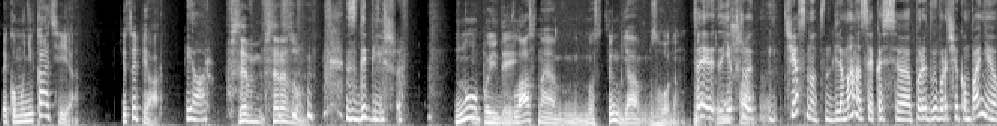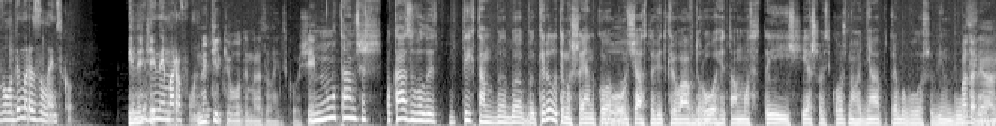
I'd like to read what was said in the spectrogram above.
це комунікація чи це піар? Піар. Все, все разом. Здебільше. Ну, По ідеї. власне, з цим я згоден. Це, Да, тому якщо що- чесно, для мене це якась е, передвиборча кампанія Володимира Зеленського. І не Єдиний тільки, марафон. Не тільки Володимира Зеленського, ще й Ну там же ж показували тих там б- б- б- Кирило Тимошенко О. часто відкривав дороги, там мости і ще щось. Кожного дня треба було, щоб він був Подоляк.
